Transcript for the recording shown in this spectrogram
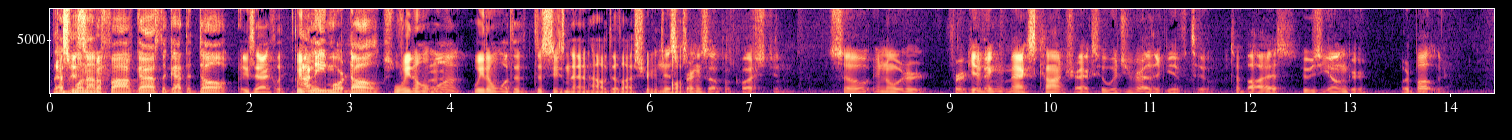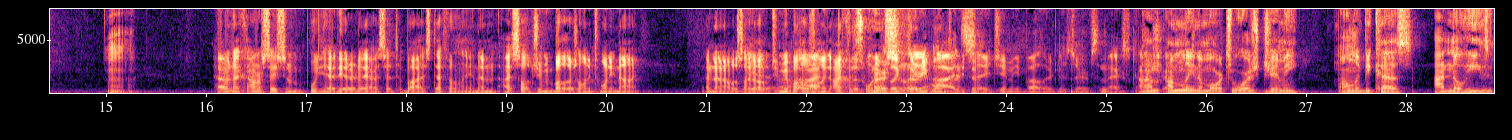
That's one out of five guys that got the dog. Exactly. We I don't- need more dogs. We don't want we don't want the, the season to end how it did last year And this Boston. brings up a question. So, in order for giving max contracts, who would you rather give to? Tobias, who's younger, or Butler? Having a conversation we had the other day, I said Tobias definitely, and then I saw Jimmy Butler's only twenty nine, and then I was like, oh, Jimmy Butler's I- only. I could have sworn he was like Personally, 31, I'd 32. say Jimmy Butler deserves the max I'm. I'm leaning more towards Jimmy, only because I know he's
